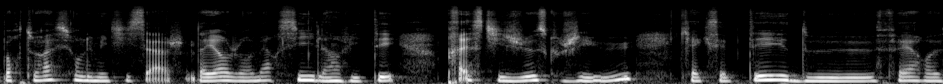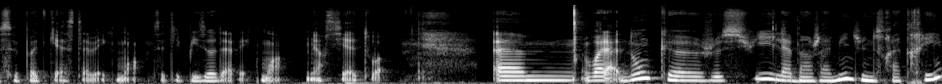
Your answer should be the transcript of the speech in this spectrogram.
portera sur le métissage. D'ailleurs, je remercie l'invitée prestigieuse que j'ai eue qui a accepté de faire ce podcast avec moi, cet épisode avec moi. Merci à toi. Euh, voilà, donc euh, je suis la Benjamin d'une fratrie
